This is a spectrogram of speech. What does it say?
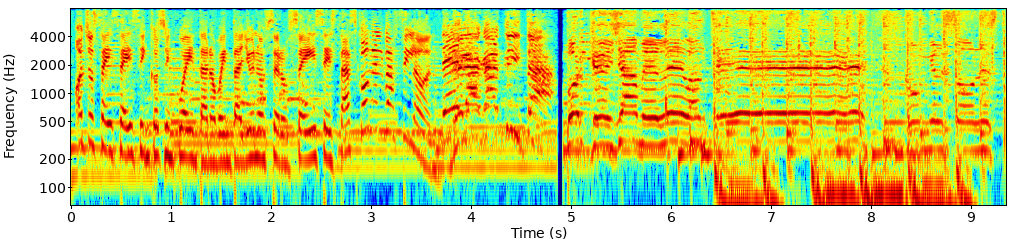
866-550-9106. Estás con el vacilón de la gatita. Porque ya me levanté, con el sol estoy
